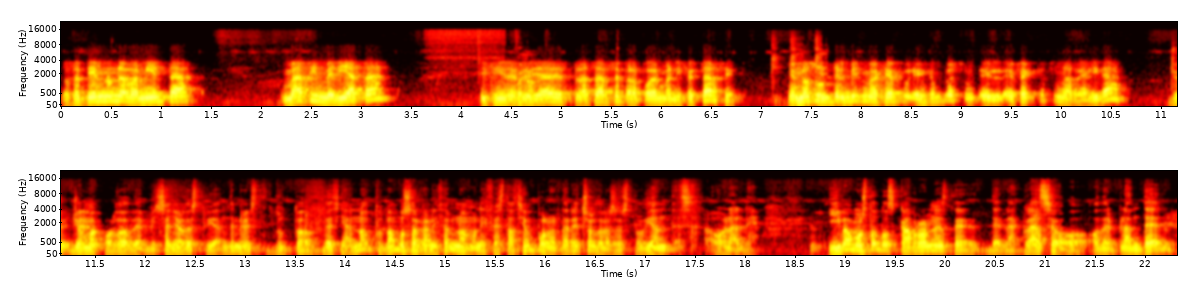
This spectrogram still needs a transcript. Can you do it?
O sea, tienen una herramienta más inmediata y sin necesidad de desplazarse para poder manifestarse. Que no es el mismo ejemplo, ejemplo el efecto es una realidad. Yo, me acuerdo de mis años de estudiante en el instituto, decían, no, pues vamos a organizar una manifestación por los derechos de los estudiantes. Órale. Íbamos todos cabrones de, la clase o, del plantel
